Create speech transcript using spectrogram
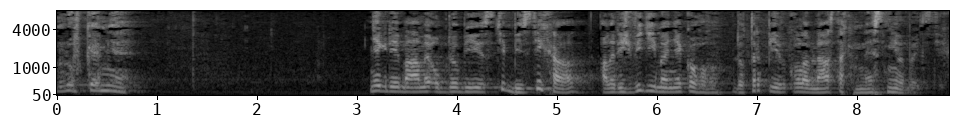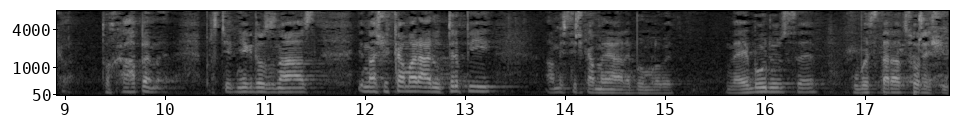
mluv ke mně. Někdy máme období být sticha, ale když vidíme někoho, kdo trpí kolem nás, tak nesmíme být sticha. To chápeme. Prostě někdo z nás našich kamarádů trpí a my si říkáme, já nebudu mluvit. Nebudu se vůbec starat, co řeší.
